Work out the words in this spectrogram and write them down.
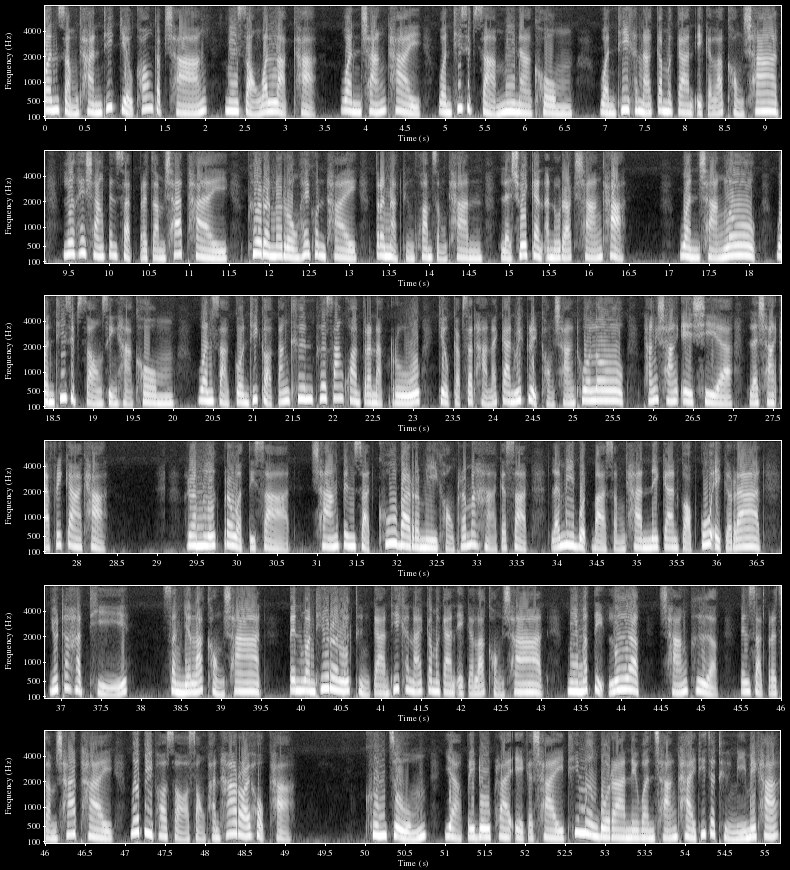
วันสำคัญที่เกี่ยวข้องกับช้างมี2วันหลักค่ะ วันช้างไทย วันที่ 13 มีนาคม วันที่คณะกรรมการเอกลักษณ์ของชาติ เลือกให้ช้างเป็นสัตว์ประจำชาติไทย เพื่อรณรงค์ให้คนไทย ตระหนักถึงความสำคัญ และช่วยกันอนุรักษ์ช้างค่ะ วันช้างโลก วันที่ 12 สิงหาคม วันสากลที่ก่อตั้งขึ้น เพื่อสร้างความตระหนักรู้ เกี่ยวกับสถานการณ์วิกฤตของช้างทั่วโลก ทั้งช้างเอเชีย และช้างแอฟริกาค่ะ รำลึกประวัติศาสตร์ ช้างเป็นสัตว์คู่บารมีของพระมหากษัตริย์ และมีบทบาทสำคัญในการกอบกู้เอกราช ยุทธหัตถี สัญลักษณ์ของชาติ เป็นวันที่ระลึกถึงการที่คณะกรรมการเอกลักษณ์ของชาติ มีมติเลือก ช้างเผือก เป็นสัตว์ประจำชาติไทย เมื่อปีพศ 2506 ค่ะคุณจุ๋มอยากไปดูพลายเอกชัยที่เมืองโบราณในวันช้างไทยที่จะถึงนี้ไหมคะ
